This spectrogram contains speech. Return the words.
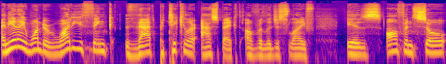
And yet, I wonder why do you think that particular aspect of religious life is often so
